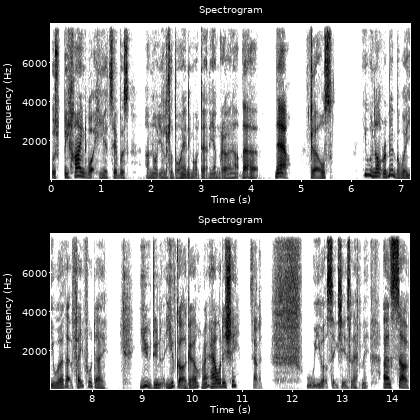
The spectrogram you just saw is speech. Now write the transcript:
was behind what he had said was, I'm not your little boy anymore, Daddy. I'm growing up. That hurt. Now, girls, you will not remember where you were that fateful day. You do. Not, you've got a girl, right? How old is she? Seven. Ooh, you got six years left, mate. And so,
